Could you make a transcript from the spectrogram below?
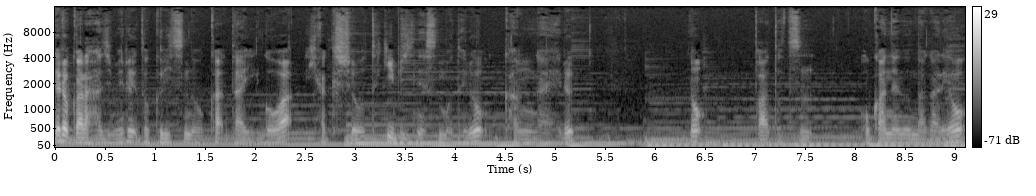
ゼロから始める独立農家。第5話百姓的ビジネスモデルを考えるのパート2お金の流れを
